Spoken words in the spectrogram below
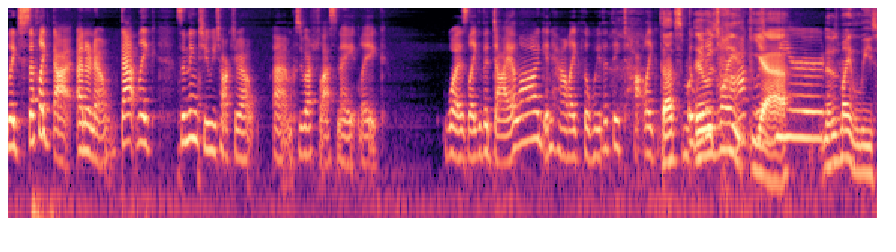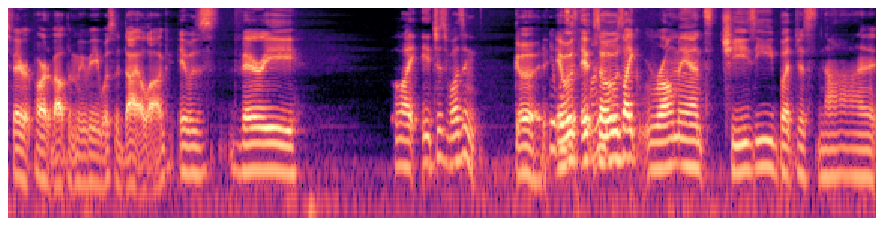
like stuff like that. I don't know. That like something too we talked about um because we watched last night like was like the dialogue and how like the way that they talk like That's the way it they was my was yeah. weird. That was my least favorite part about the movie was the dialogue. It was very like it just wasn't good. It, was wasn't it, so it was like romance cheesy but just not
